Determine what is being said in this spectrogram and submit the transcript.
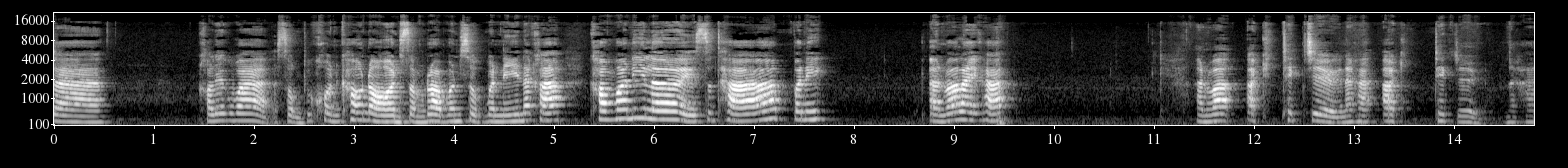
จะเขาเรียกว่าส่งทุกคนเข้านอนสำหรับวันศุกร์วันนี้นะคะคำว่านี่เลย สถาปนิก อ่านว่าอะไรคะ อ่านว่า architecture นะคะ architecture นะคะ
